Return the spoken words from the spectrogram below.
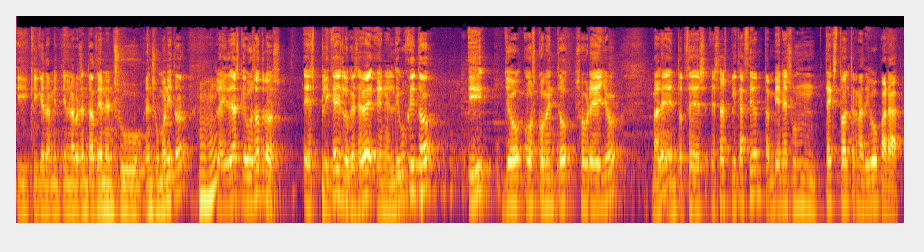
y Quique también tiene la presentación en su, en su monitor. La idea es que vosotros expliquéis lo que se ve en el dibujito y yo os comento sobre ello, ¿vale? Entonces, esa explicación también es un texto alternativo para,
